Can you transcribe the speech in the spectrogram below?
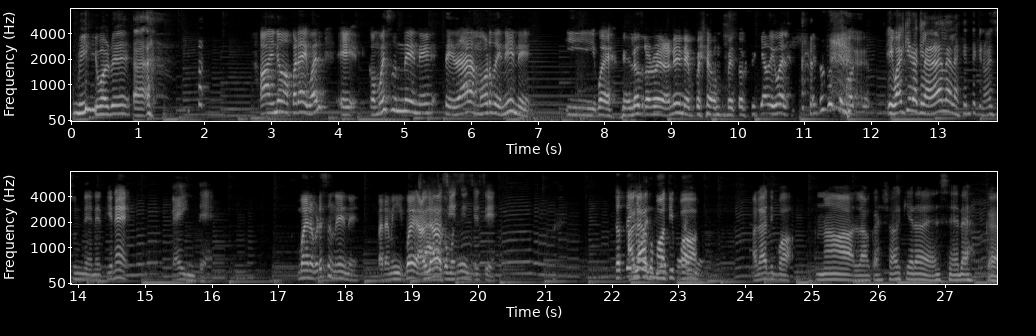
Mili, volvé. Ah. ay, no, pará, igual, eh, como es un nene, te da amor de nene. Y bueno, el otro no era nene, pero me toxiqueaba igual. Entonces, como que. Igual quiero aclararle a la gente que no es un nene, tiene 20. Bueno, pero es un nene, para mí. Bueno, hablaba como sí, nene. sí, sí. Yo tengo Hablaba como 28 tipo- años. Hablaba tipo, no, lo que yo quiero decir es que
